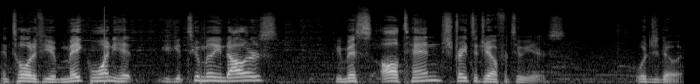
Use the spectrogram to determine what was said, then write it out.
and told if you make one, you hit, you get two million dollars. If you miss all ten, straight to jail for two years. Would you do it?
